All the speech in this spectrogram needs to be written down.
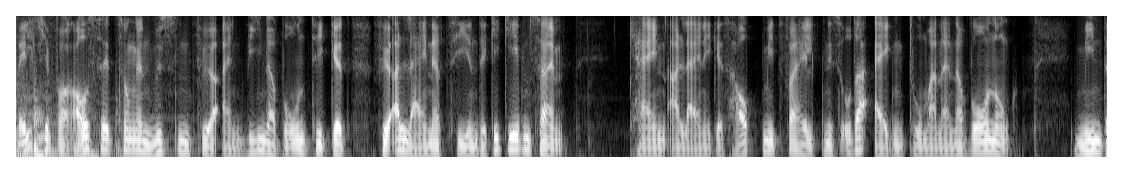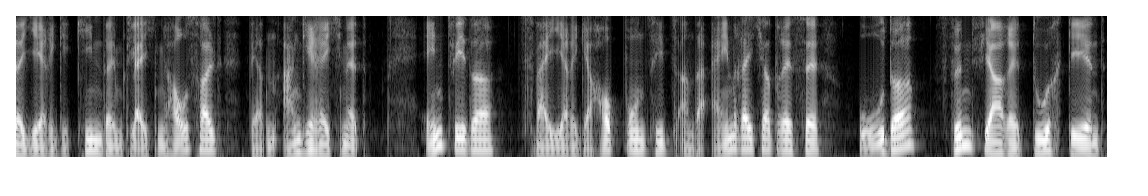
Welche Voraussetzungen müssen für ein Wiener Wohnticket für Alleinerziehende gegeben sein? Kein alleiniges Hauptmietverhältnis oder Eigentum an einer Wohnung. Minderjährige Kinder im gleichen Haushalt werden angerechnet. Entweder zweijähriger Hauptwohnsitz an der Einreichadresse oder fünf Jahre durchgehend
